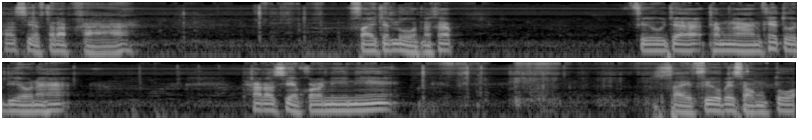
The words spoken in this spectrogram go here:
ถ้าเสียบสลับขา ไฟจะโหลดนะครับ ฟิลจะทำงานแค่ตัวเดียวนะฮะ ถ้าเราเสียบกรณีนี้ ใส่ฟิลไปสองตัว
